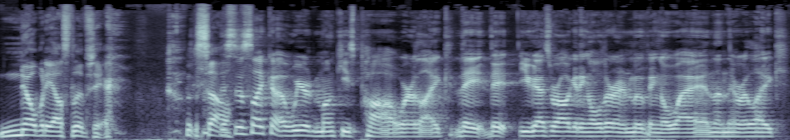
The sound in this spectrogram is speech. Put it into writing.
nobody else lives here so this is like a weird monkey's paw where like they they you guys were all getting older and moving away, and then they were like.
